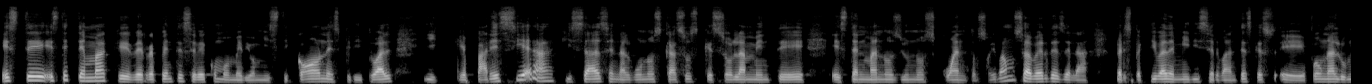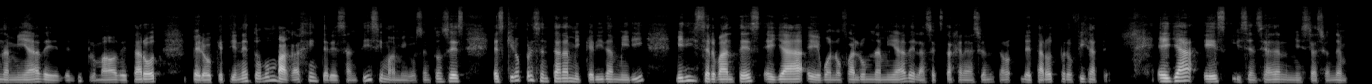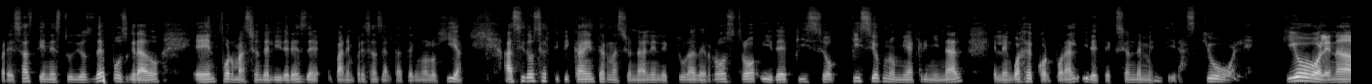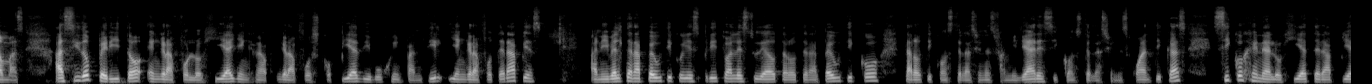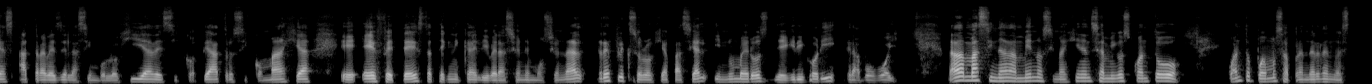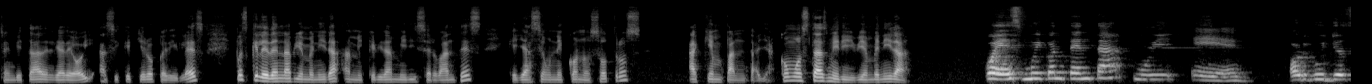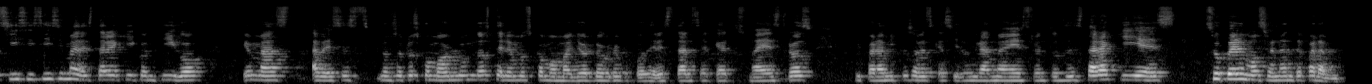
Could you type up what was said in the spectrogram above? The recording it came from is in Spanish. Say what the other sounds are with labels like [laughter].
Este, este tema que de repente se ve como medio misticón, espiritual y que pareciera quizás en algunos casos que solamente está en manos de unos cuantos. Hoy vamos a ver desde la perspectiva de Miri Cervantes, que eh, fue una alumna mía del diplomado de Tarot, pero que tiene todo un bagaje interesantísimo, amigos. Entonces, les quiero presentar a mi querida Miri. Miri Cervantes, ella, eh, bueno, fue alumna mía de la sexta generación de tarot, pero fíjate, ella es licenciada en Administración de Empresas, tiene estudios de posgrado en formación de líderes para empresas de alta tecnología. Ha sido certificada internacional en lectura de rostro y de fisiognomía criminal, el lenguaje corporal y detección de mentiras. ¿Qué hubo? ¿Qué nada más? Ha sido perito en grafología y en grafoscopía, dibujo infantil y en grafoterapias. A nivel terapéutico y espiritual, ha estudiado tarot terapéutico, tarot y constelaciones familiares y constelaciones cuánticas, psicogenealogía, terapias a través de la simbología, de psicoteatro, psicomagia, EFT, esta técnica de liberación emocional, reflexología facial y números de Grigori Grabovoi. Nada más y nada menos, imagínense amigos cuánto cuánto podemos aprender de nuestra invitada del día de hoy. Así que quiero pedirles, pues, que le den la bienvenida a mi querida Miri Cervantes, que ya se une con nosotros aquí en pantalla. ¿Cómo estás, Miri? Bienvenida. Pues muy contenta, muy eh, orgullosísima de estar aquí contigo. ¿Qué más? A veces nosotros como alumnos tenemos como mayor logro que poder estar cerca de tus maestros y para mí tú sabes que has sido un gran maestro, entonces estar aquí es súper emocionante para mí.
